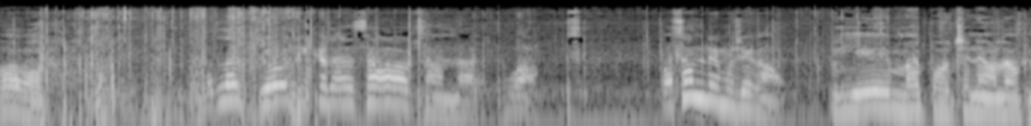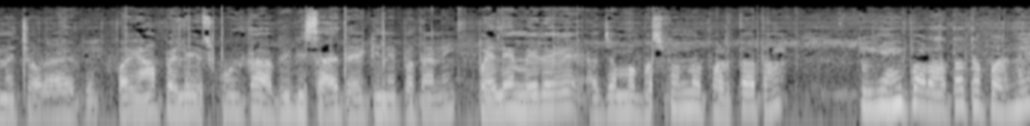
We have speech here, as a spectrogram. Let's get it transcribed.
वाह वाह। मतलब जो दिख रहा है सब शानदार। वाह। पसंद है मुझे गाँव। ये मैं पहुँचने वाला अपने चौराहे पे। और यहाँ पहले स्कूल था, अभी भी शायद है कि नहीं पता नहीं। पहले मेरे, जब मैं बचपन में पढ़ता था तो यहीं पर आता था पढ़ने।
